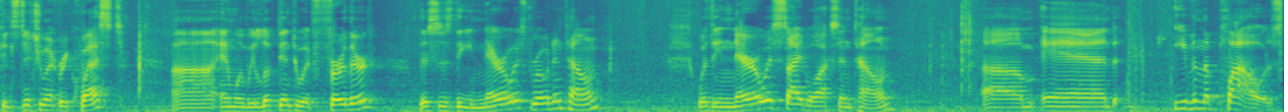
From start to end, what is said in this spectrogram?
constituent request, uh, and when we looked into it further, this is the narrowest road in town, with the narrowest sidewalks in town, um, and even the plows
